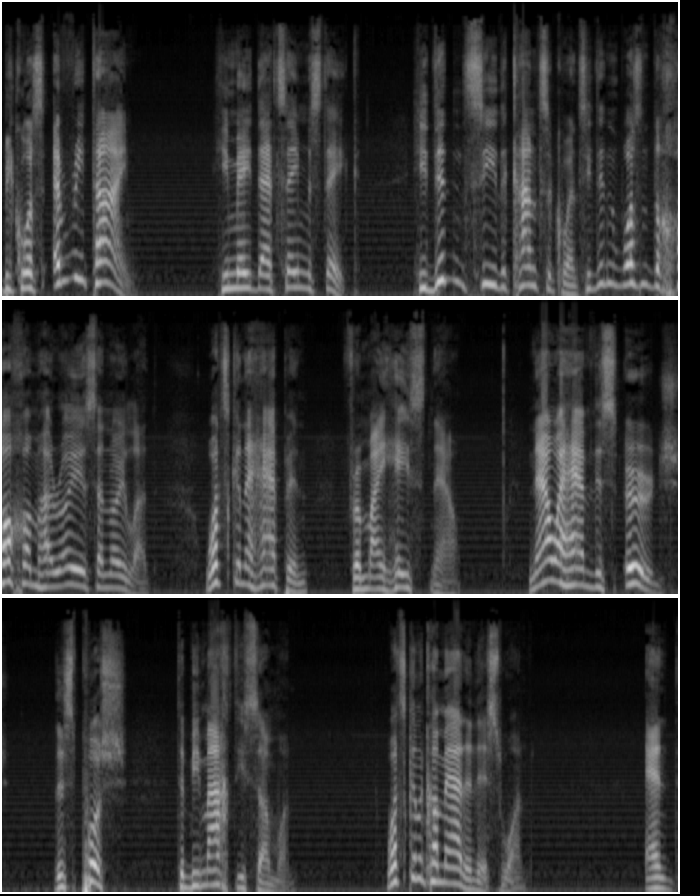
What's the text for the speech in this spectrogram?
Because every time he made that same mistake, he didn't see the consequence. He didn't wasn't the Chocham Haroyes Anoilad. What's going to happen from my haste now? Now I have this urge, this push to be machti someone. What's going to come out of this one? And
